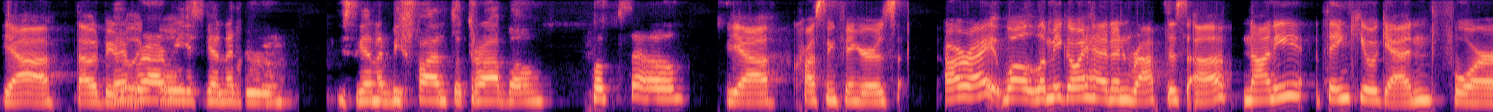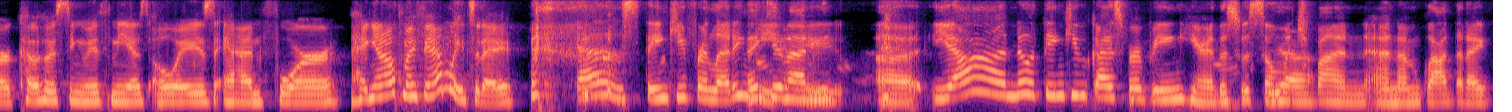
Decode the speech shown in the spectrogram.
Yeah, that would be really February cool. is gonna be. It's gonna be fun to travel. Hope so. Yeah, crossing fingers. All right. Well, let me go ahead and wrap this up. Nani, thank you again for co hosting with me as always and for hanging out with my family today. Yes, thank you for letting Thank me. you, Nani. Uh, yeah, no, thank you guys for being here. This was so Yeah. much fun, and I'm glad that I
